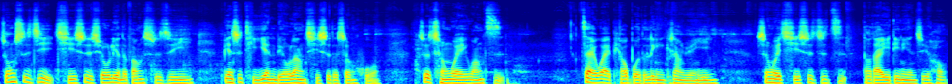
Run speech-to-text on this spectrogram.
中世纪骑士修炼的方式之一，便是体验流浪骑士的生活。这成为王子在外漂泊的另一项原因。身为骑士之子，到达一定年纪后，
